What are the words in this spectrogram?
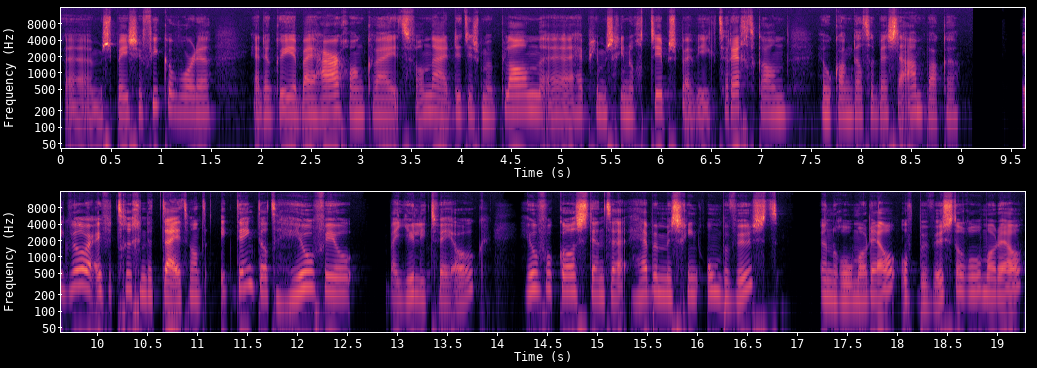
ehm, specifieker worden. Ja, dan kun je bij haar gewoon kwijt van, nou, dit is mijn plan. Eh, heb je misschien nog tips bij wie ik terecht kan? En hoe kan ik dat het beste aanpakken? Ik wil weer even terug in de tijd, want ik denk dat heel veel, bij jullie twee ook, heel veel co-assistenten hebben misschien onbewust een rolmodel of bewust een rolmodel.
